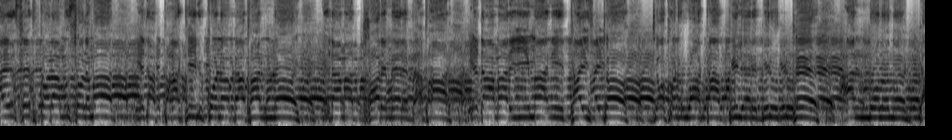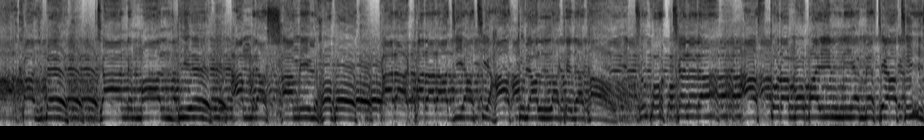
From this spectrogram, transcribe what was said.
আইএসএফ করা মুসলমান, এটা পার্টির কোনো ব্যাপার নয়, এটা আমার ধর্মের ব্যাপার, এটা আমার ইমানি দায়িত্ব। যখন ওয়াকা বিলের বিরুদ্ধে আন্দোলনের ডাক আসবে, যান মাল দিয়ে আমরা সামিল হব। কারা কারা রাজি আছি, হাত তুলে আল্লাহকে দেখাও। যুবক ছেলেরা মোবাইল নিয়ে মেতে আছিস,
